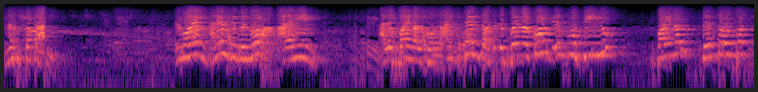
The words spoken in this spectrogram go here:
الناس شاطره عارفين المهم هننزل من المخ على مين؟ على ال spinal cord. عند center في ال spinal cord اسمه cilio spinal center of Budge.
